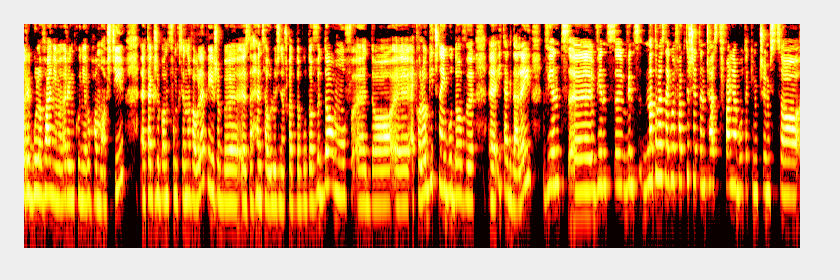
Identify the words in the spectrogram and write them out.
regulowaniem rynku nieruchomości, tak żeby on funkcjonował lepiej, żeby zachęcał ludzi na przykład do budowy domów, do ekologicznej budowy i tak dalej. Więc, więc, więc natomiast jakby faktycznie ten czas trwania był takim czymś, co,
